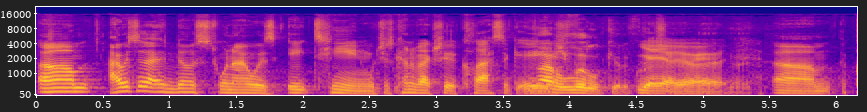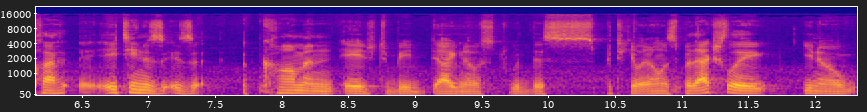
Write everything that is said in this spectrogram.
Um, I was diagnosed when I was 18, which is kind of actually a classic age. Not a little kid, of course. Yeah, yeah, yeah. Right. Um, a class, 18 is, is a common age to be diagnosed with this particular illness, but actually, you know,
